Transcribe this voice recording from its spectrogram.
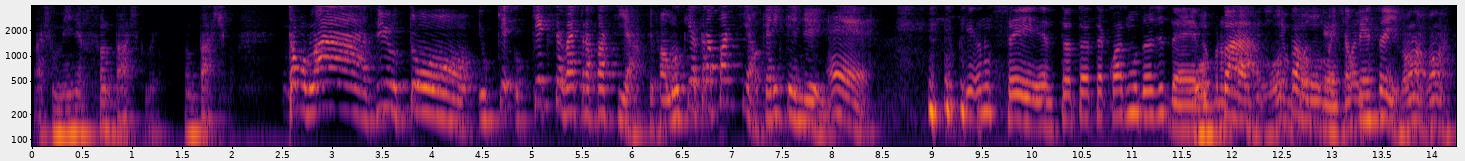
Acho o Mania fantástico, velho. Fantástico. Então vamos lá, Zilton! E o que, o que que você vai trapacear? Você falou que ia trapacear, eu quero entender. É. Eu não sei, eu tô, tô até quase mudando de ideia, não Opa, opa, o podcast, opa, então mas, pensa aí, vamos lá, vamos lá.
